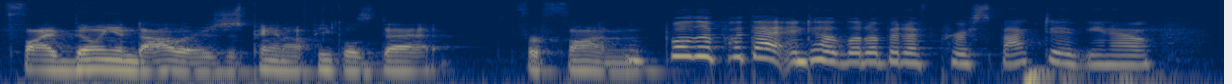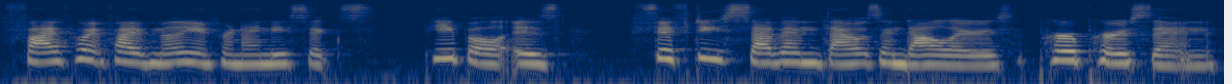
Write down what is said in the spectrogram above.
five billion dollars just paying off people's debt for fun. Well, to put that into a little bit of perspective, you know, 5.5 million for 96 people is $57,000 per person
